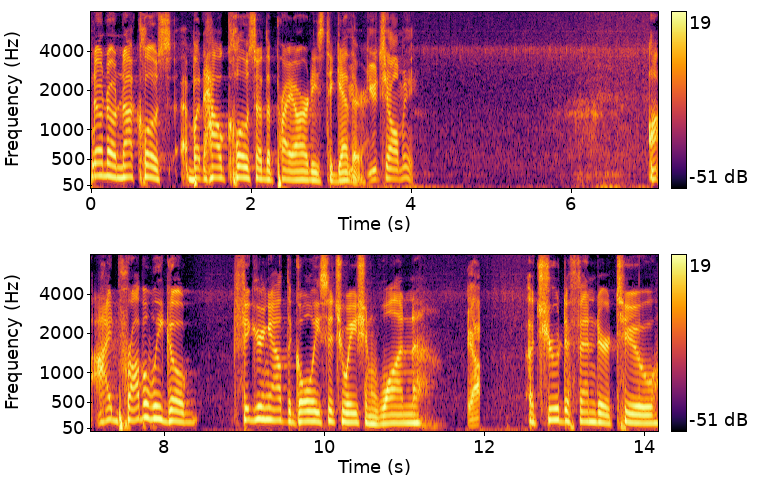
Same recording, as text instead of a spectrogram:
No, no, not close. But how close are the priorities together? You tell me. I- I'd probably go figuring out the goalie situation one, Yeah. a true defender two.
